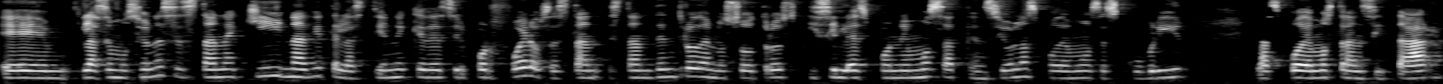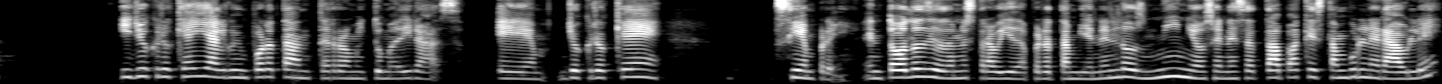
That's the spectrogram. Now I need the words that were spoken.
Em, las emociones están aquí, nadie te las tiene que decir por fuera, o sea, están, están dentro de nosotros y si les ponemos atención las podemos descubrir, las podemos transitar. Y yo creo que hay algo importante, Romy, tú me dirás. Eh, yo creo que siempre, en todos los días de nuestra vida, pero también en los niños, en esa etapa que es tan vulnerable,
